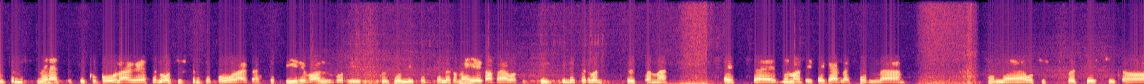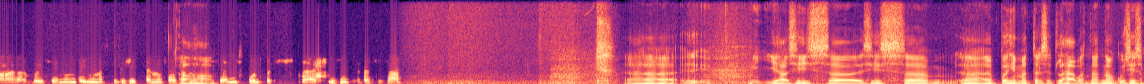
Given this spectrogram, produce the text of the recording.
ütleme siis menetlusliku poolega ja selle otsustamise poolega ehk et piirivalvurid kui sellised, kellega meie igapäevaselt külg külje kõrval töötame et, et nemad ei tegele selle, selle otsustusprotsessiga või see nende inimeste küsitlemisega, mis, mis puudutab siis, mis neist edasi saab. Äh, ja siis, äh, siis äh, põhimõtteliselt lähevad nad nagu siis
